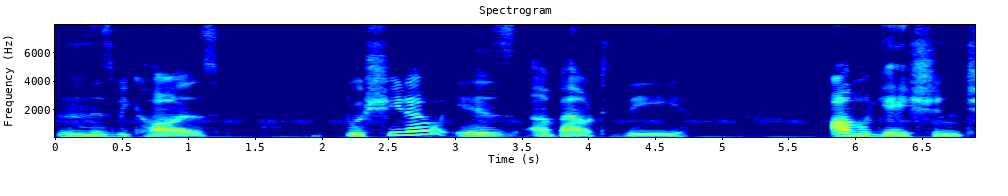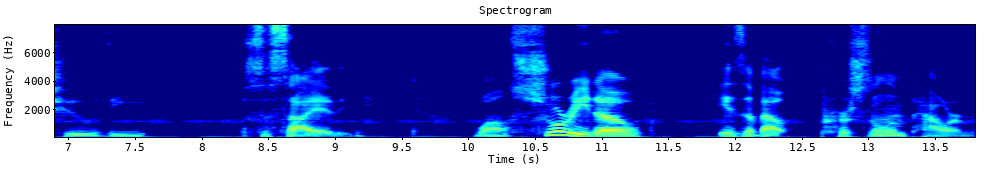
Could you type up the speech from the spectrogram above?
And this is because bushido is about the obligation to the society, while shurido is about personal empowerment.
